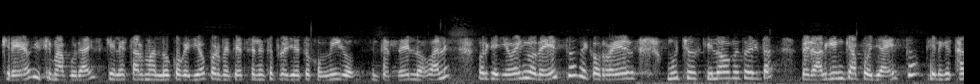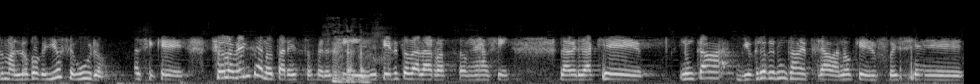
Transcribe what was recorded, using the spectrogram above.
creo, y si me apuráis, que él está más loco que yo por meterse en este proyecto conmigo, entenderlo, ¿vale? Porque yo vengo de esto, de correr muchos kilómetros y tal, pero alguien que apoya esto tiene que estar más loco que yo, seguro. Así que solamente anotar esto, pero sí, tiene toda la razón, es así. La verdad que nunca, yo creo que nunca me esperaba, ¿no? Que fuese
